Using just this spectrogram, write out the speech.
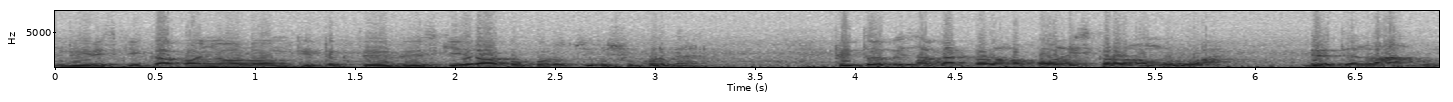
di rezeki gak konyolong, ditektir rezeki ra korupsi itu syukur tenan. Itu sampean kalau polis krono muruah. Dadi ono ampun.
